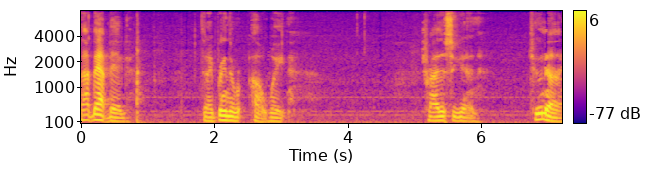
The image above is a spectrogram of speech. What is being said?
Not that big. Did I bring the... Oh, wait. Try this again. 2.9.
